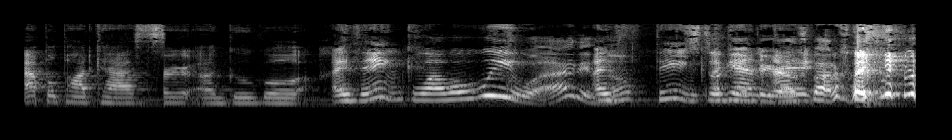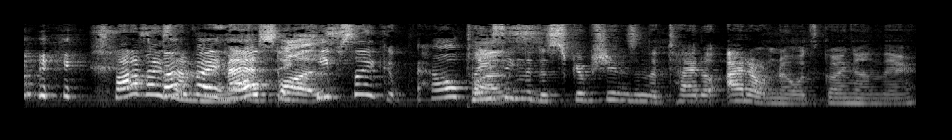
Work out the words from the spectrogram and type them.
Apple Podcasts or uh, Google. I think. Wow, well, we I didn't I know. think Still again. can't figure I, out Spotify. Spotify's Spotify, a mess. It keeps like Help placing us. the descriptions in the title. I don't know what's going on there.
